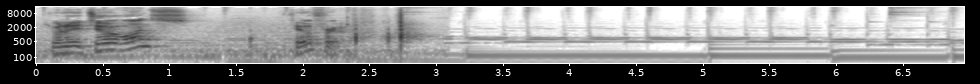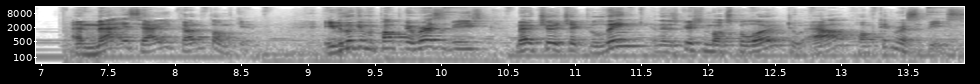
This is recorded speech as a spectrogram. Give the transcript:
If you want to do two at once, feel free. And that is how you cut a pumpkin. If you're looking for pumpkin recipes, make sure to check the link in the description box below to our pumpkin recipes.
